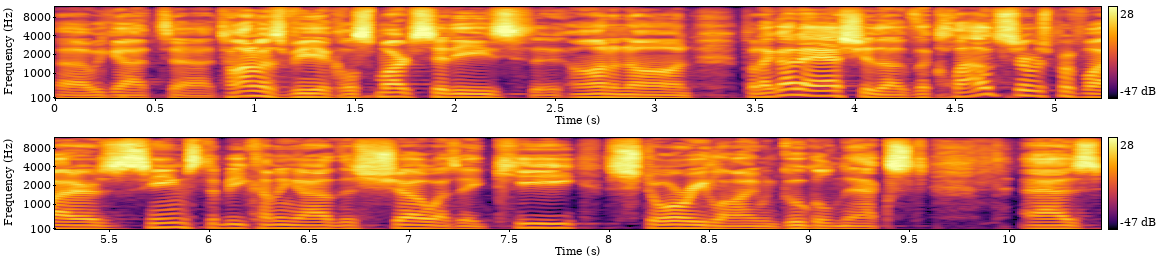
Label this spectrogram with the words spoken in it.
Uh, we got uh, autonomous vehicles, smart cities, uh, on and on. But I got to ask you though, the cloud service providers seems to be coming out of this show as a key storyline with Google Next as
